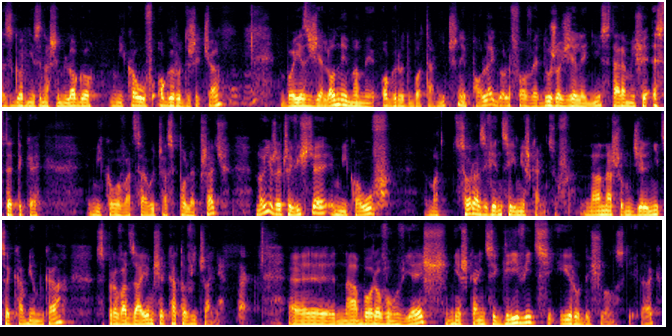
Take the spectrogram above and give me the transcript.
zgodnie z naszym logo Mikołów Ogród Życia, bo jest zielony, mamy ogród botaniczny, pole golfowe, dużo zieleni, staramy się estetykę Mikołowa cały czas polepszać. No i rzeczywiście Mikołów ma coraz więcej mieszkańców. Na naszą dzielnicę Kamionka sprowadzają się katowiczanie. Tak. E, na Borową Wieś mieszkańcy Gliwic i Rudy Śląskiej. Tak?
